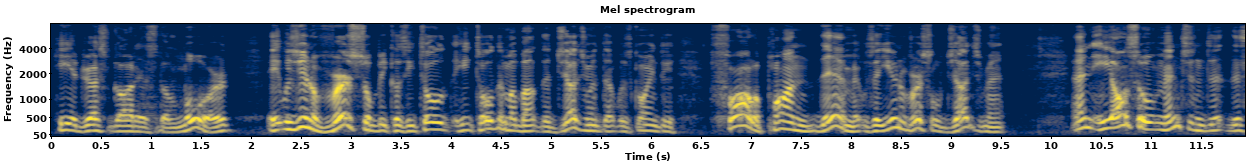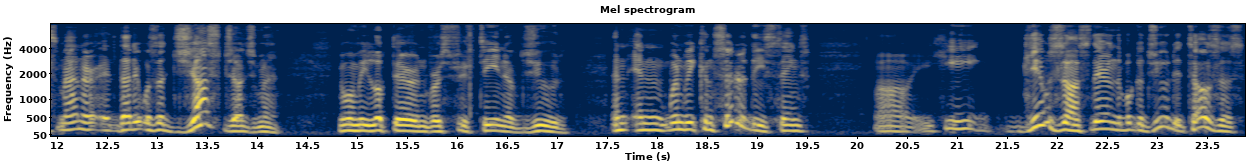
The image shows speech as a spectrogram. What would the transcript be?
he addressed God as the Lord. It was universal because he told he told them about the judgment that was going to fall upon them. It was a universal judgment, and he also mentioned this manner that it was a just judgment. When we look there in verse fifteen of Jude, and and when we consider these things, uh, he gives us there in the book of Jude, it tells us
